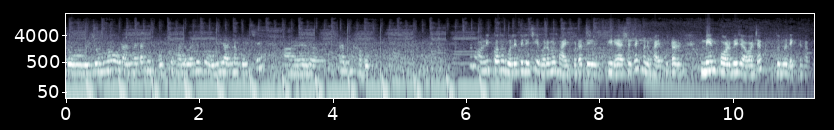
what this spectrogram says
তো ওই জন্য ও রান্নাটা খুব করতে ভালোবাসে, তো ওই রান্না করছে, আর আমি খাব। অনেক কথা বলে ফেলেছি, এবার আমার ভাইফোঁটাতে ফিরে আসা যাক মানে ভাইফোঁটার মেন পর্বে যাওয়া যাক, তোমরা দেখতে থাকো।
